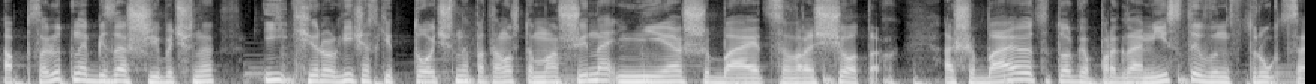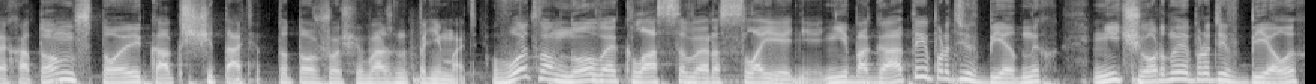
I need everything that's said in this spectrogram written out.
Абсолютно безошибочно и хирургически точно, потому что машина не ошибается в расчетах. Ошибаются только программисты в инструкциях о том, что и как считать. Это тоже очень важно понимать. Вот вам новое классовое расслоение. Не богатые против бедных, не черные против белых,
